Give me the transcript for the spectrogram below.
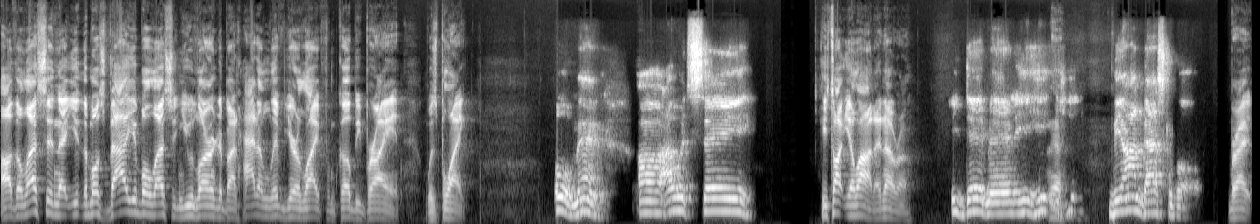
Uh, the lesson that you, the most valuable lesson you learned about how to live your life from Kobe Bryant was blank. Oh man, uh, I would say he taught you a lot. I know, Ron. He did, man. He, he, yeah. he beyond basketball, right?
